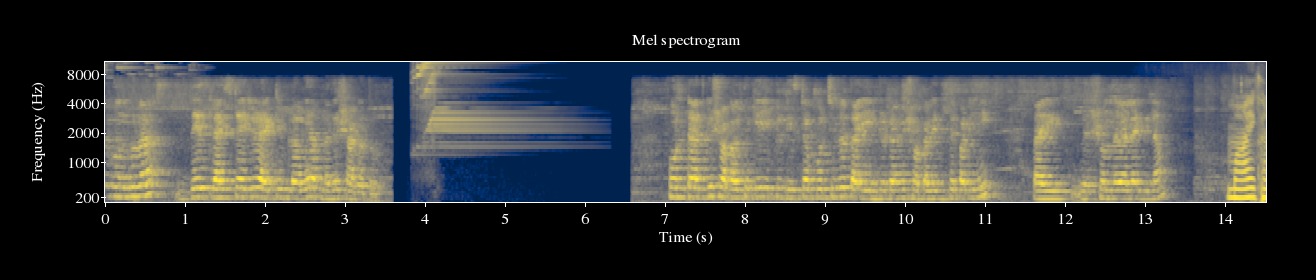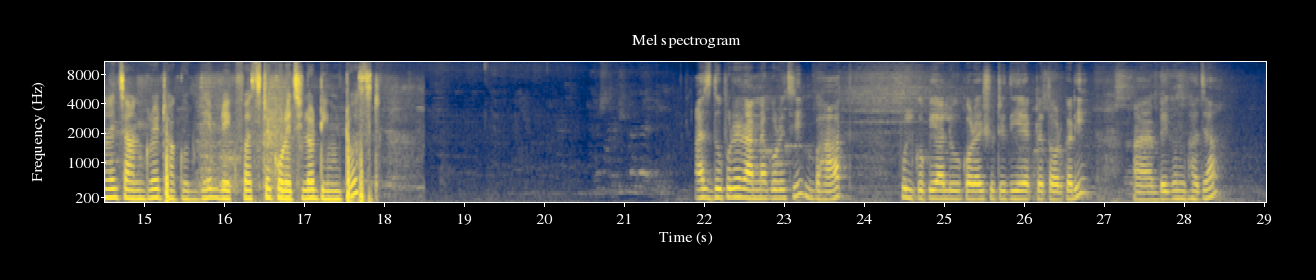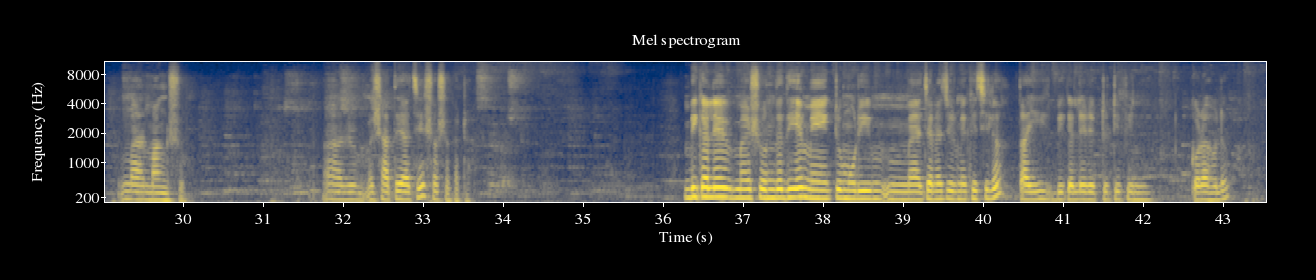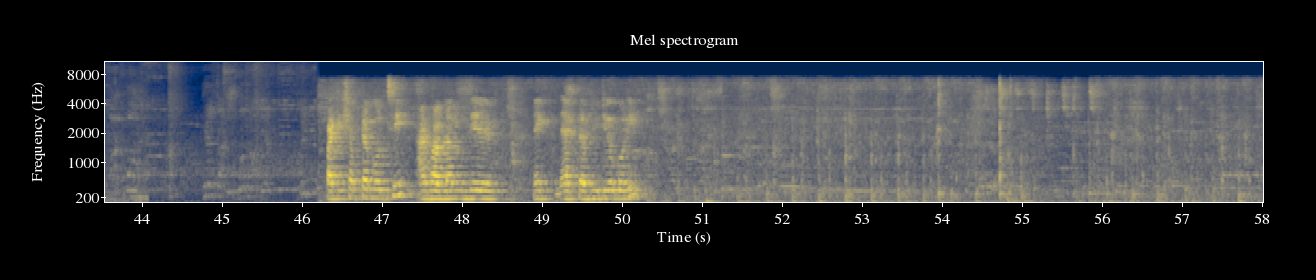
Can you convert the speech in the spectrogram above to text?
বন্ধুরা দেশ লাইফস্টাইলের আইটি ব্লগে আপনাদের স্বাগত। ফোনটা আজকে সকাল থেকেই একটু ডিস্টার্ব করছিল তাই ইন্ট্রোটা আমি সকালে দিতে পারিনি তাই সন্ধ্যাবেলায় দিলাম। মা এখানে চান করে ঠাকুর দিয়ে ব্রেকফাস্টে করেছিল ডিম টোস্ট। আজ দুপুরে রান্না করেছি ভাত ফুলকপি আলু কড়াইশুঁটি দিয়ে একটা তরকারি আর বেগুন ভাজা। মাংস। আর সাথে আছে শশা কাটা। বিকালে উম, সন্ধ্যে দিয়ে মেয়ে একটু মুড়ি চানাচুর মেখেছিল তাই বিকালের একটু টিফিন করা হলো। পাটিসাপটা করছি আর ভাবলাম যে একটা ভিডিও করি।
